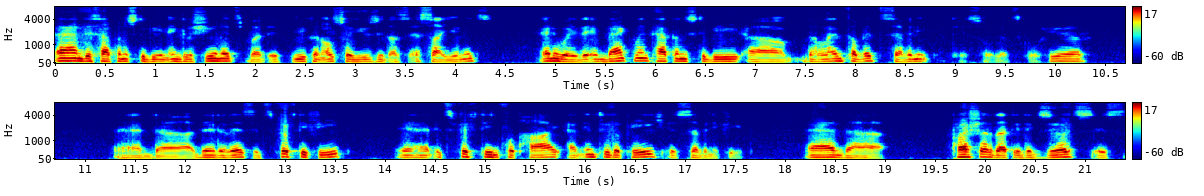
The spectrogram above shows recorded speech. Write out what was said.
And this happens to be in English units, but it, you can also use it as SI units. Anyway, the embankment happens to be uh, the length of it 70 okay so let's go here. And uh, there it is it's 50 feet and it's 15 foot high and into the page is 70 feet. And the pressure that it exerts is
